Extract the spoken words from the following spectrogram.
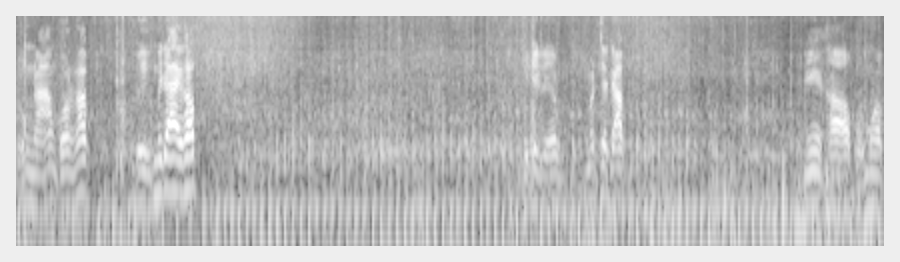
ล งน้ำก่อนครับเบรกไม่ได้ครับเดี๋ยวมันจะดับ นี่ข้าวผมครับ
